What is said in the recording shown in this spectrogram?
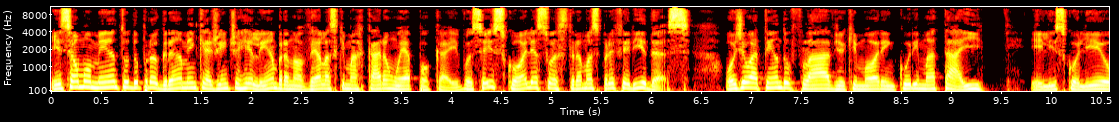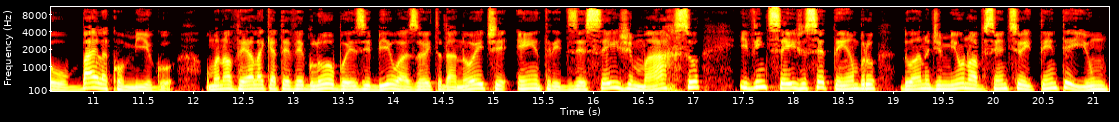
Esse é o momento do programa em que a gente relembra novelas que marcaram época e você escolhe as suas tramas preferidas. Hoje eu atendo o Flávio, que mora em Curimataí. Ele escolheu Baila Comigo, uma novela que a TV Globo exibiu às 8 da noite entre 16 de março e 26 de setembro do ano de 1981.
